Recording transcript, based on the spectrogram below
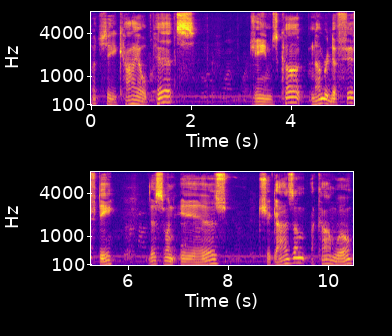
Let's see, Kyle Pitts, James Cook, numbered to 50. This one is Chigoziem Okonkwo,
